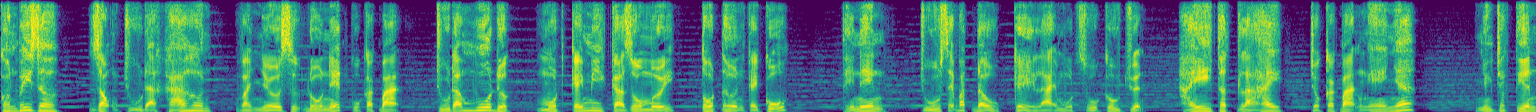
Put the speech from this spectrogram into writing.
Còn bây giờ, giọng chú đã khá hơn và nhờ sự donate của các bạn, chú đã mua được một cái mi cà rô mới tốt hơn cái cũ. Thế nên, chú sẽ bắt đầu kể lại một số câu chuyện hay thật là hay cho các bạn nghe nhé. Nhưng trước tiên,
